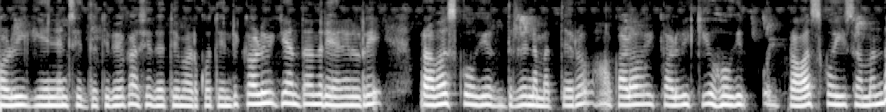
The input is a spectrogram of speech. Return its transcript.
ಕಳುವಿಗೆ ಏನೇನು ಸಿದ್ಧತೆ ಬೇಕು ಆ ಸಿದ್ಧತೆ ಮಾಡ್ಕೋತೀನಿ ರೀ ಕಳುವಿಕೆ ಅಂತಂದ್ರೆ ಏನಿಲ್ಲ ರೀ ಪ್ರವಾಸಕ್ಕೆ ಹೋಗಿದ್ರಿ ನಮ್ಮ ಅತ್ತೆಯವರು. ಆ ಕಳುವಿ, ಕಳುವಿಕೆ ಹೋಗಿ ಪ್ರವಾಸಕ್ಕೆ ಹೋಗಿ ಸಂಬಂಧ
